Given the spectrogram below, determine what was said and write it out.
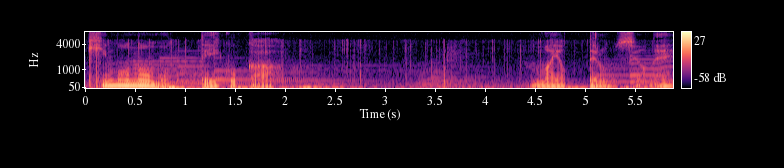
着物持っていくか迷ってるんすよね。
